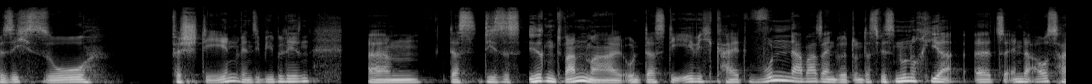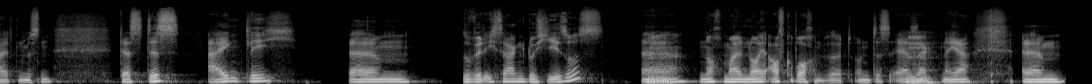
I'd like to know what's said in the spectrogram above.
für sich so verstehen, wenn sie Bibel lesen, ähm, dass dieses irgendwann mal und dass die Ewigkeit wunderbar sein wird und dass wir es nur noch hier äh, zu Ende aushalten müssen, dass das eigentlich, ähm, so würde ich sagen, durch Jesus äh, mhm. nochmal neu aufgebrochen wird und dass er mhm. sagt, naja, ähm,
